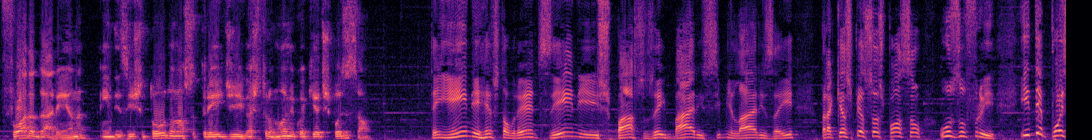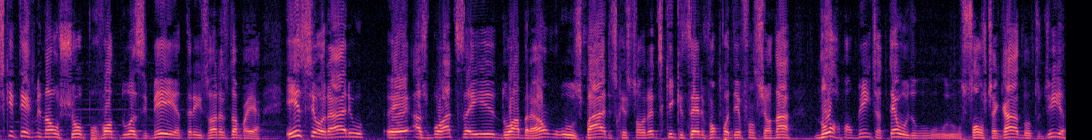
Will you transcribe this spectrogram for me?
fora da arena, ainda existe todo o nosso trade gastronômico aqui à disposição. Tem N restaurantes, N espaços aí, bares similares aí, para que as pessoas possam usufruir. E depois que terminar o show, por volta duas e meia, três horas da manhã, esse horário, é, as boates aí do Abraão, os bares, restaurantes que quiserem vão poder funcionar normalmente até o, o, o sol chegar no outro dia?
